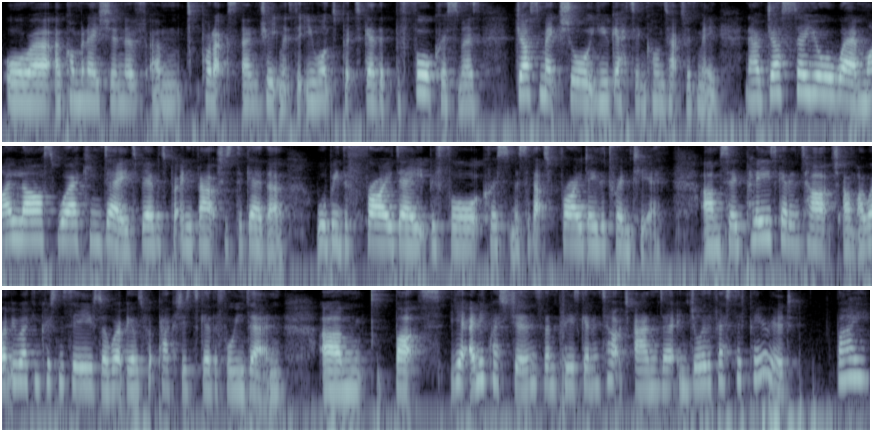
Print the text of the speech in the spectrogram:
or a, a combination of um, products and treatments that you want to put together before Christmas, just make sure you get in contact with me. Now, just so you're aware, my last working day to be able to put any vouchers together will be the Friday before Christmas. So that's Friday the 20th. Um, so please get in touch. Um, I won't be working Christmas Eve, so I won't be able to put packages together for you then. Um, but yeah, any questions, then please get in touch and uh, enjoy the festive period. Bye.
